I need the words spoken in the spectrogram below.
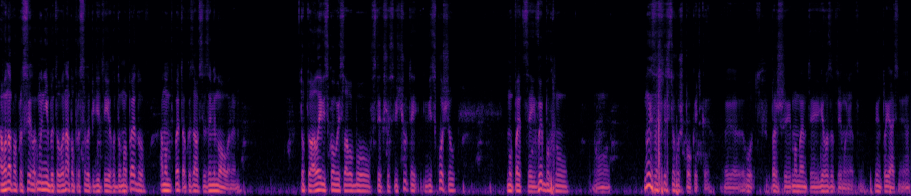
А вона попросила, ну нібито вона попросила підійти його до мопеду, а мопед оказався замінованим. Тобто, але військовий, слава Богу, встиг щось відчути, відскочив, мопед цей вибухнув. От. Ну і зайшли з цього ж покидька. Е, От, перші моменти його затримання. Він пояснює,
